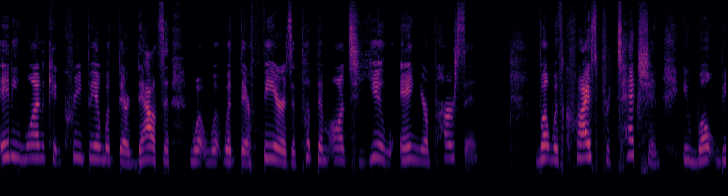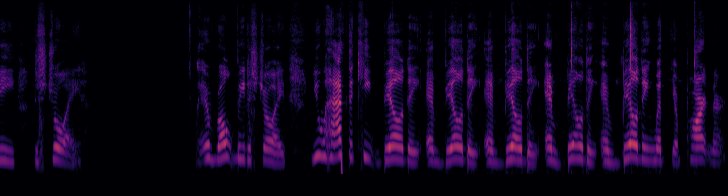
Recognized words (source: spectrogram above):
anyone can creep in with their doubts and with, with, with their fears and put them onto you and your person. But with Christ's protection, it won't be destroyed it won't be destroyed. You have to keep building and building and building and building and building with your partner.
